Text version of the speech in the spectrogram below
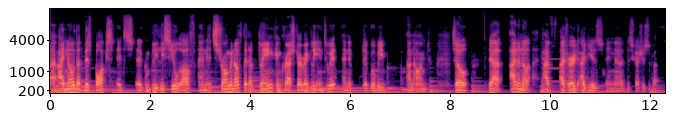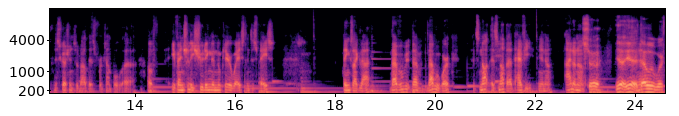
i know that this box it's uh, completely sealed off and it's strong enough that a plane can crash directly into it and it, it will be unharmed. So yeah i don't know. I've i've heard ideas in uh, discussions about discussions about this for example uh, of eventually shooting the nuclear waste into space. Things like that. That would be, that, that would work. It's not it's not that heavy you know I don't know. Sure. Yeah, yeah, yeah, that would work.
